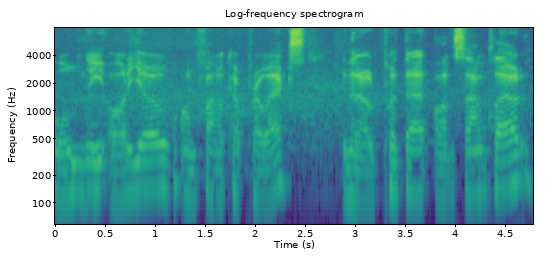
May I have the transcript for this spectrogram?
only audio on Final Cut Pro X and then I would put that on SoundCloud,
